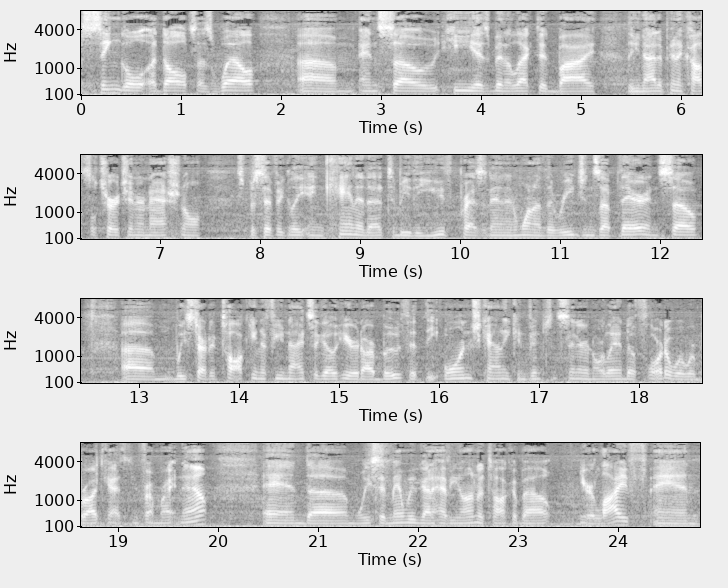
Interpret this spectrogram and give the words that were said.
single adults as well. Um, and so he has been elected by the United Pentecostal Church International, specifically in Canada, to be the youth president in one of the regions up there. And so um, we started talking a few nights ago here at our booth at the Orange County Convention Center in Orlando, Florida, where we're broadcasting from right now. And um, we said, man, we've got to have you on to talk about your life and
